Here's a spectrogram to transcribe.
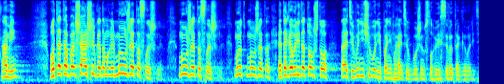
Аминь. Вот это большая ошибка, когда мы говорим, мы уже это слышали, мы уже это слышали. Мы, мы уже это, это говорит о том, что, знаете, вы ничего не понимаете в Божьем Слове, если вы так говорите.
